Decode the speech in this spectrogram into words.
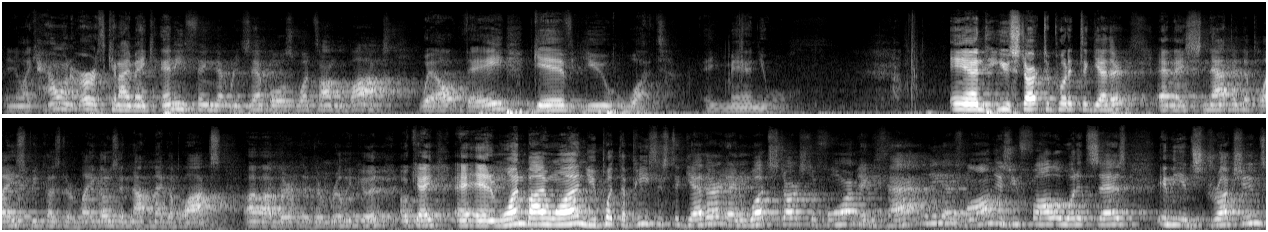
And you're like, how on earth can I make anything that resembles what's on the box? Well, they give you what? A manual and you start to put it together and they snap into place because they're legos and not Mega Bloks. Uh, uh they're, they're really good okay? And, and, one by one you put the pieces together and what starts to form exactly as long as you follow what it says in the instructions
